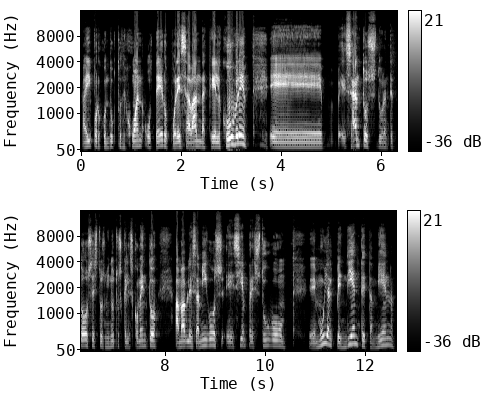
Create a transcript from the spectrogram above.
ahí por conducto de Juan Otero, por esa banda que él cubre. Eh, eh, Santos durante todos estos minutos que les comento, amables amigos, eh, siempre estuvo eh, muy al pendiente también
